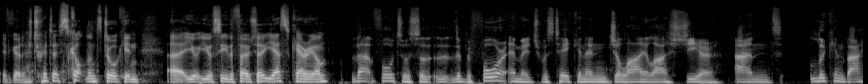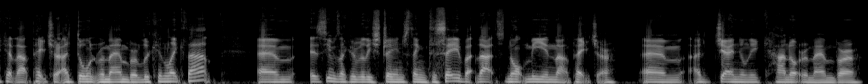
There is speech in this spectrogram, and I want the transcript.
If you go to Twitter, Scotland's Talking, uh, you, you'll see the photo. Yes, carry on. That photo, so the before image was taken in July last year, and looking back at that picture, I don't remember looking like that. Um, it seems like a really strange thing to say, but that's not me in that picture. Um, I genuinely cannot remember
